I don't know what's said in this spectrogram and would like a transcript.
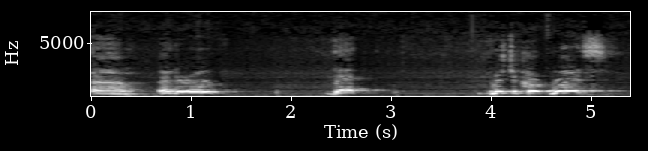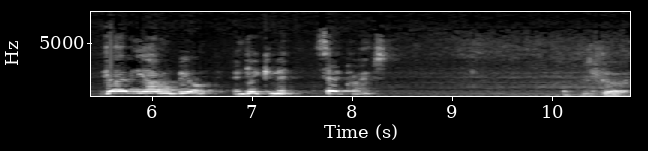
under oath that Mr. Cook was driving the automobile and did commit said crimes. Mr. Cook?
